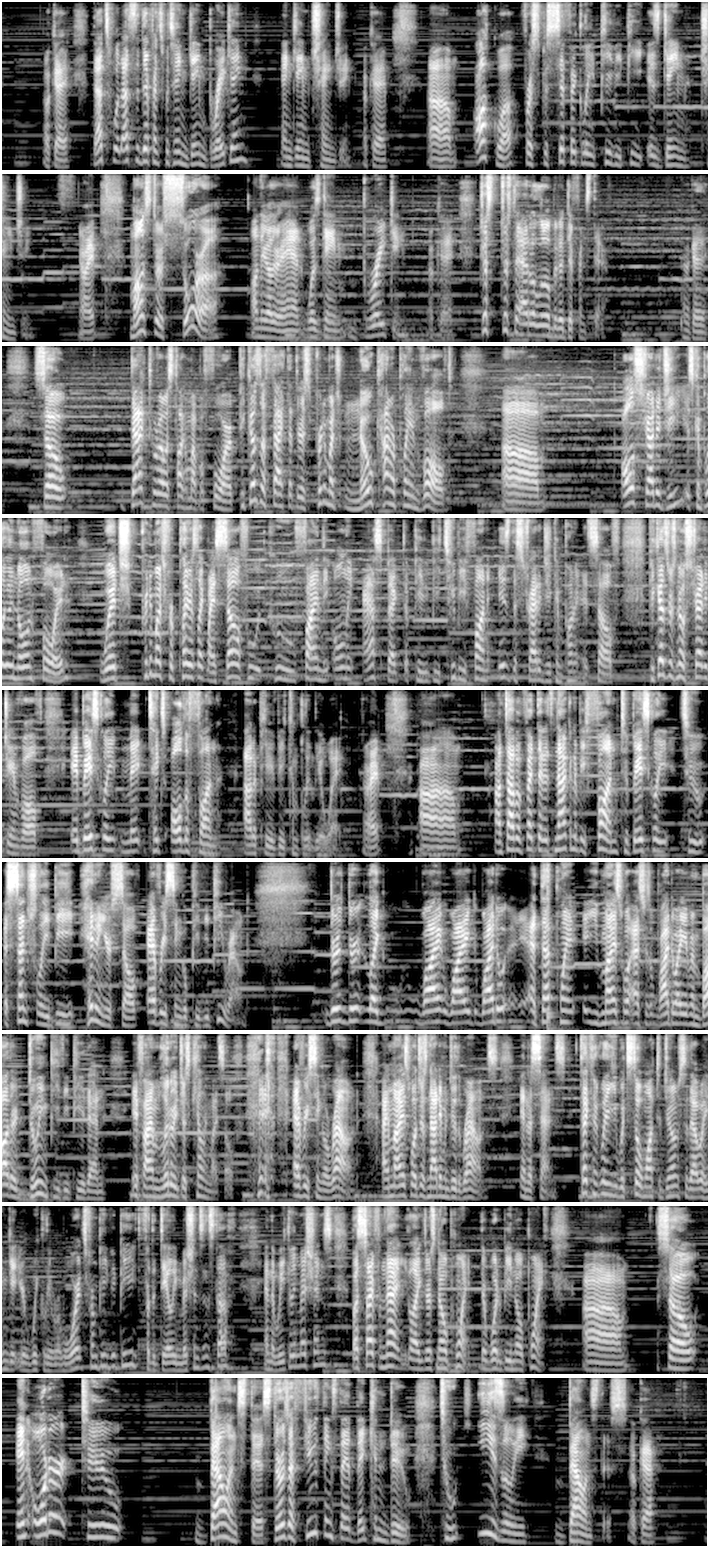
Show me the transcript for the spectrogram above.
Okay, that's what that's the difference between game breaking and game changing. Okay, um, Aqua for specifically PvP is game changing. All right, Monster Sora on the other hand was game breaking. Okay, just just to add a little bit of difference there. Okay, so back to what I was talking about before, because of the fact that there's pretty much no counterplay involved, um, all strategy is completely null and void, which pretty much for players like myself who, who find the only aspect of PvP to be fun is the strategy component itself. Because there's no strategy involved, it basically make, takes all the fun out of PvP completely away. Alright? Um, on top of the fact that it's not going to be fun to basically, to essentially be hitting yourself every single PvP round. They're, they're like, why, why, why do, at that point, you might as well ask yourself, why do I even bother doing PvP then, if I'm literally just killing myself every single round? I might as well just not even do the rounds, in a sense. Technically, you would still want to do them so that way you can get your weekly rewards from PvP for the daily missions and stuff, and the weekly missions. But aside from that, like, there's no point. There would be no point. Um, so, in order to balance this, there's a few things that they can do to easily balance this, okay?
